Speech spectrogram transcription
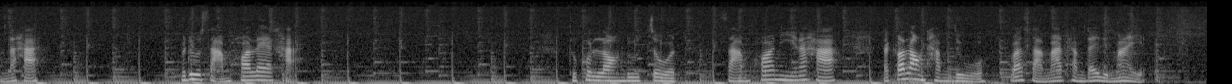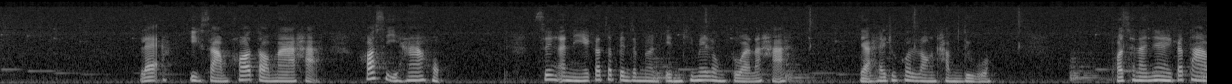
ำนะคะ มาดู 3 ข้อแรกค่ะ ทุกคนลองดูโจทย์ 3 ข้อนี้นะคะ แล้วก็ลองทำดูว่าสามารถทำได้หรือไม่ และอีก 3 ข้อต่อมาค่ะ ข้อ 4 5 6ซึ่งอันนี้ก็จะเป็นจำนวน n ที่ไม่ลงตัวนะคะ อยากให้ทุกคนลองทำดู เพราะฉะนั้นยังไงก็ตาม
